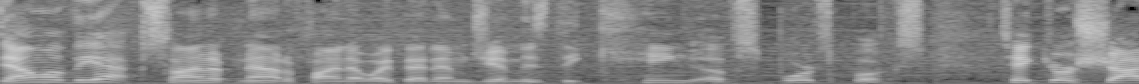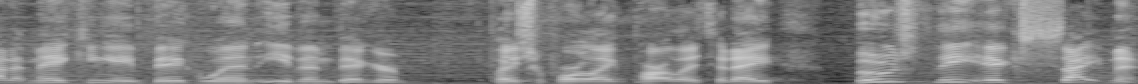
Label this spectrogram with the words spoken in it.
Download the app. Sign up now to find out why BetMGM is the king of sportsbooks. Take your shot at making a big win even bigger. Place your four leg parlay today. Boost the excitement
